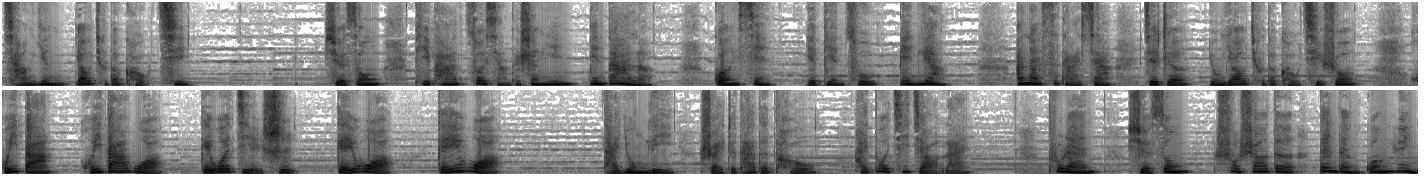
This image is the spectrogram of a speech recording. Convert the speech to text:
强硬要求的口气。雪松噼啪作响的声音变大了，光线也变粗变亮。阿纳斯塔夏接着用要求的口气说：“回答，回答我，给我解释，给我，给我。”他用力甩着他的头，还跺起脚来。突然，雪松树梢的淡淡光晕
